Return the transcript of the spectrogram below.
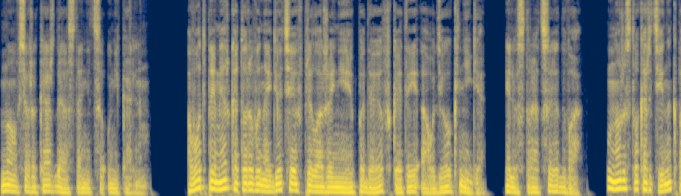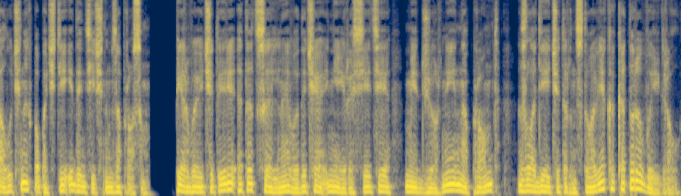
но все же каждый останется уникальным. Вот пример, который вы найдете в приложении PDF к этой аудиокниге. Иллюстрация 2. Множество картинок, полученных по почти идентичным запросам. Первые четыре — это цельная выдача нейросети Midjourney на промпт «Злодей XIV века, который выиграл».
